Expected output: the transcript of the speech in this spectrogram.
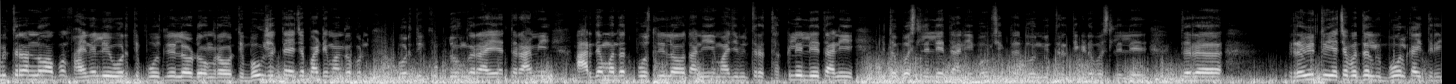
मित्रांनो आपण फायनली वरती पोहोचलेलो आहोत डोंगरावरती. बघू शकता याच्या पाठीमागं पण वरती खूप डोंगर आहे. तर आम्ही अर्ध्या मधात पोहोचलेलो आहोत आणि माझे मित्र थकलेले आहेत आणि इथं बसलेले आहेत आणि बघू शकता दोन मित्र तिकडे बसलेले आहेत. तर रवी तू याच्याबद्दल बोल काहीतरी.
